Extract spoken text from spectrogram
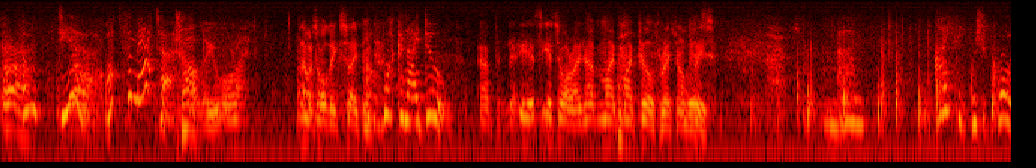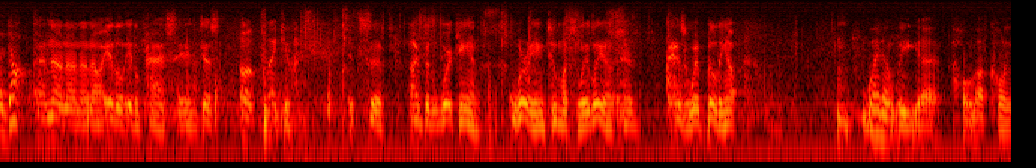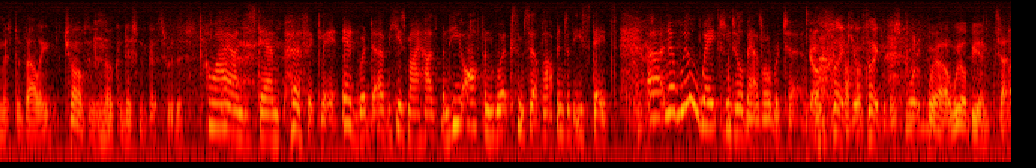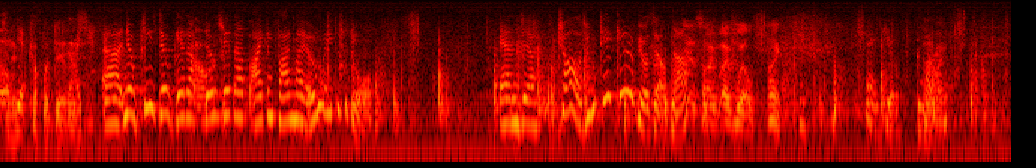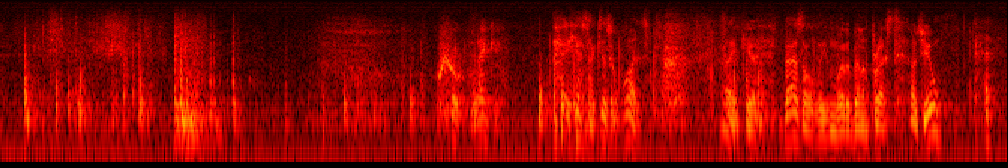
oh, dear, what's the matter? Charles, are you all right? No, it's all the excitement. What can I do? Uh, it's, it's all right. Uh, my, my pills, Reginald, Yes. please. Um, I think we should call a doctor. Uh, no, no, no, no. It'll, it'll pass. Uh, just... Oh, thank you. It's, uh, I've been working and worrying too much lately. and it has a way of building up. Why don't we uh, hold off calling Mr. Valley? Charles is in no condition to go through this. Oh, I understand perfectly. Edward, uh, he's my husband. He often works himself up into these states. Uh, no, we'll wait until Basil returns. Oh, thank you. Thank you, Miss Quartermaine. Well, we'll be in touch in a Yes. couple of days. Right. Uh, no, please don't get up. Don't get up. I can find my own way to the door. And, uh, Charles, you take care of yourself now. Yes, I, I will. Thank you. Thank you. Goodbye. Thank you. Yes, I guess it was. I think uh, Basil even would have been impressed. Don't you?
